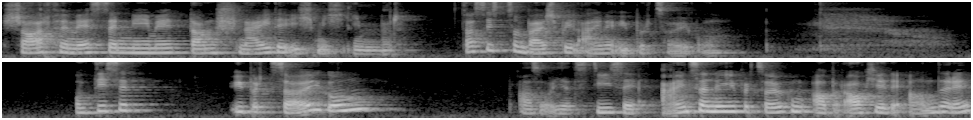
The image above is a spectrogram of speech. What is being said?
scharfe Messer nehme, dann schneide ich mich immer. Das ist zum Beispiel eine Überzeugung. Und diese Überzeugung, also jetzt diese einzelne Überzeugung, aber auch jede andere,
